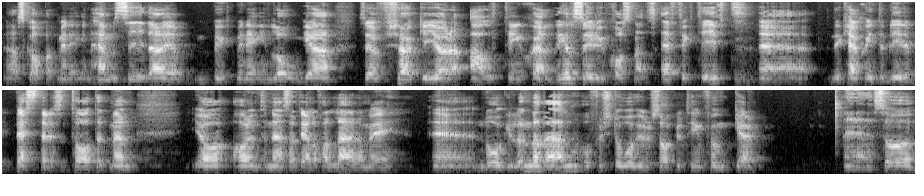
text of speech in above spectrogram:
jag har skapat min egen hemsida, jag har byggt min egen logga. Så jag försöker göra allting själv. Dels så är det ju kostnadseffektivt. Mm. Eh, det kanske inte blir det bästa resultatet men jag har en tendens att i alla fall lära mig eh, någorlunda väl och förstå hur saker och ting funkar. Eh, så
